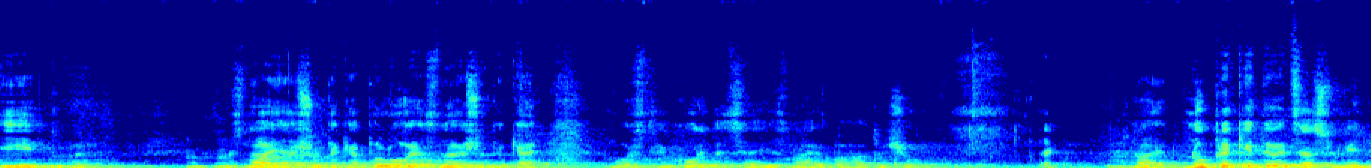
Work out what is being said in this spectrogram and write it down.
і е, знає, що таке пологи, знає, що таке острів Хортиця і знає багато чого. Знає. Ну, прикидується, що він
